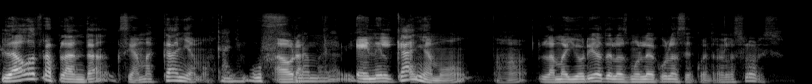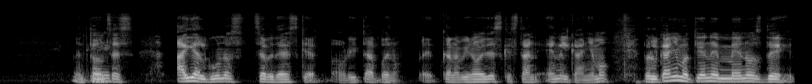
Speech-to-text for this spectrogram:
La otra planta se llama cáñamo. Cáñamo, uf, Ahora, en el cáñamo la mayoría de las moléculas se encuentran en las flores. Entonces, hay algunos CBDs que ahorita, bueno, eh, cannabinoides que están en el cáñamo, pero el cáñamo tiene menos de,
